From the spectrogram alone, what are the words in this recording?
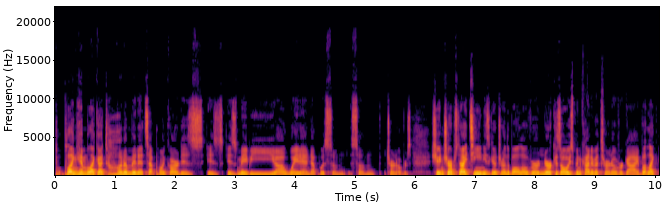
P- playing him like a ton of minutes at point guard is is is maybe a way to end up with some some turnovers. Shaedon Sharpe's 19, he's going to turn the ball over. Nurk has always been kind of a turnover guy, but like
